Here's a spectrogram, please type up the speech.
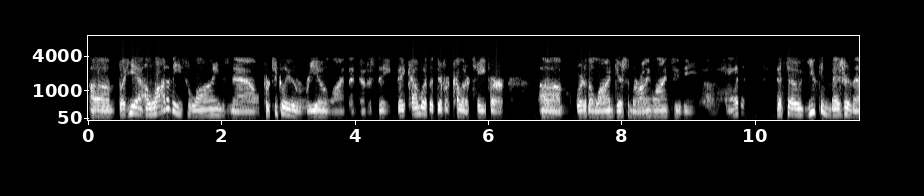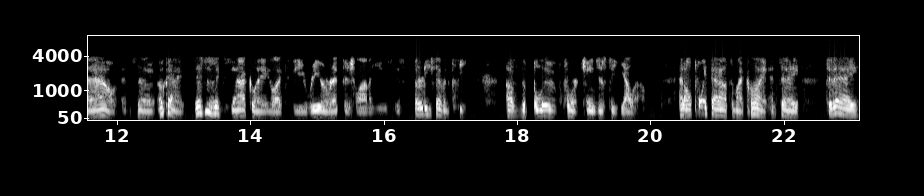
Um, but yeah, a lot of these lines now, particularly the Rio lines, I noticed they, they come with a different color taper um, where the line gives from the running line to the uh, head. And so you can measure that out and say, okay, this is exactly like the Rio redfish line I use is 37 feet of the blue before it changes to yellow. And I'll point that out to my client and say, today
